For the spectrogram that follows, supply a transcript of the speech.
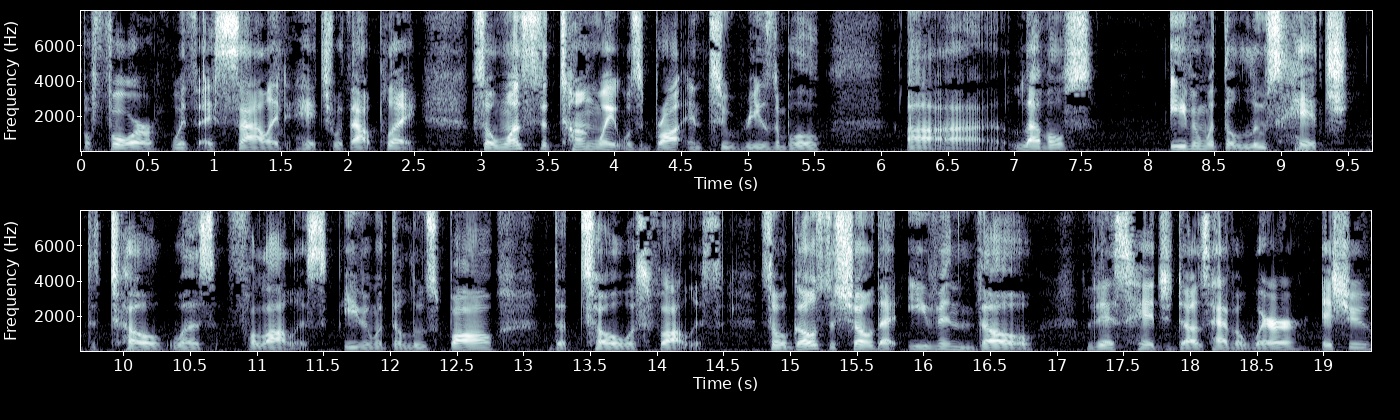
before with a solid hitch without play. So once the tongue weight was brought into reasonable uh, levels, even with the loose hitch, the tow was flawless. Even with the loose ball, the tow was flawless. So it goes to show that even though this hitch does have a wear issue,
